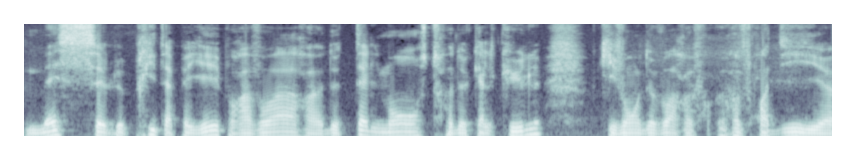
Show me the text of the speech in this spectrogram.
mais c'est le prix à payer pour avoir de tels monstres de calcul qui vont devoir refroidir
